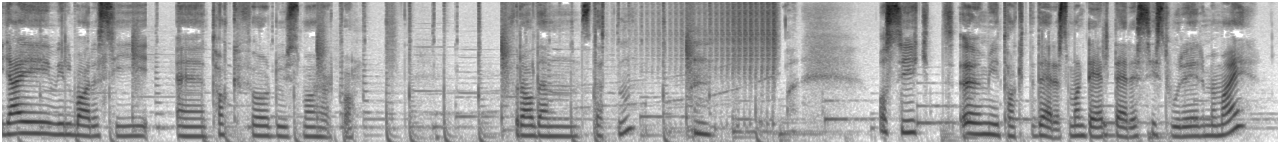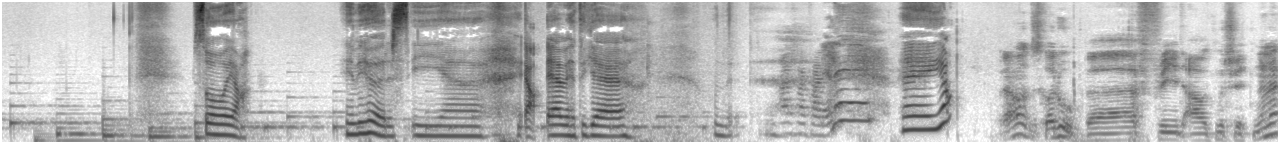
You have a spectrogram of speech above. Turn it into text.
Jeg vil bare si eh, takk for du som har hørt på. For all den støtten. Og sykt eh, mye takk til dere som har delt deres historier med meg. Så ja. Vi høres i eh, Ja, jeg vet ikke det Eh, ja. Ja, Du skal rope 'freed out' mot slutten, eller?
